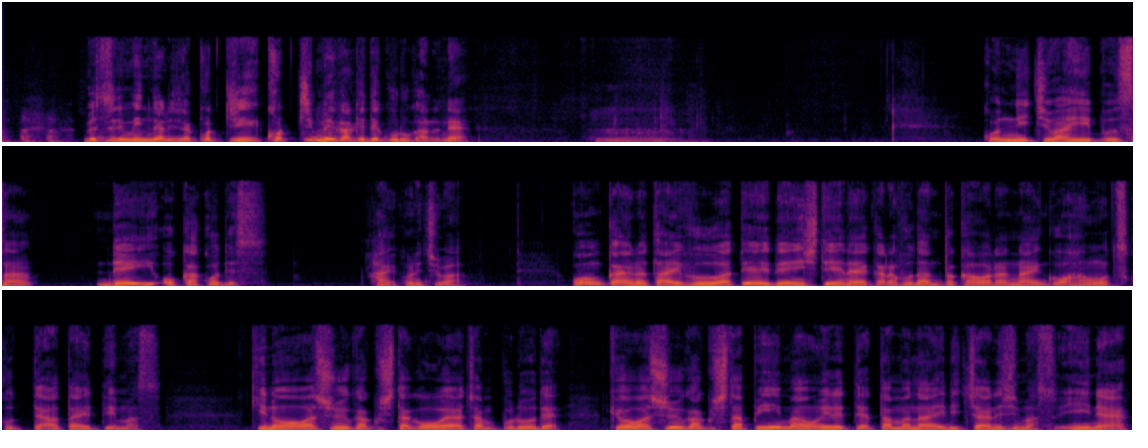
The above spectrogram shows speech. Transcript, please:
別にみんなにじゃこっちこっちめがけてくるからね。うん。こんにちはヒープーさん。レイオカコです。はいこんにちは。今回の台風は停電していないから普段と変わらないご飯を作って与えています。昨日は収穫したゴーヤチャンプルーで今日は収穫したピーマンを入れて玉菜入り茶にします。いいね。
